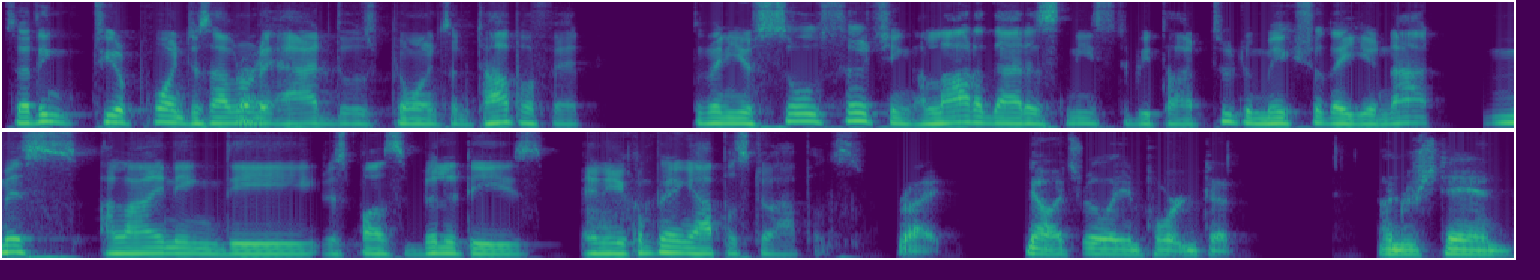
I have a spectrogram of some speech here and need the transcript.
So I think to your point, just I want right. to add those points on top of it. So when you're soul searching, a lot of that is needs to be thought through to make sure that you're not misaligning the responsibilities and you're comparing apples to apples. Right. No, it's really important to understand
